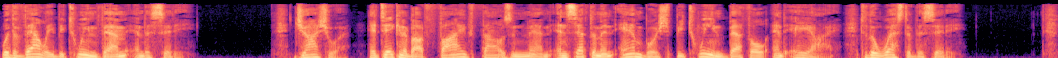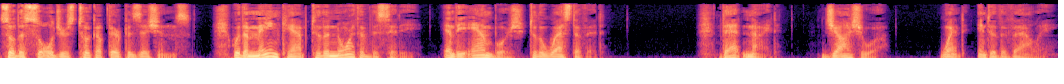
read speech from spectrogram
with a valley between them and the city. Joshua had taken about 5000 men and set them in ambush between bethel and ai to the west of the city. So the soldiers took up their positions with a main camp to the north of the city and the ambush to the west of it. That night joshua went into the valley.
